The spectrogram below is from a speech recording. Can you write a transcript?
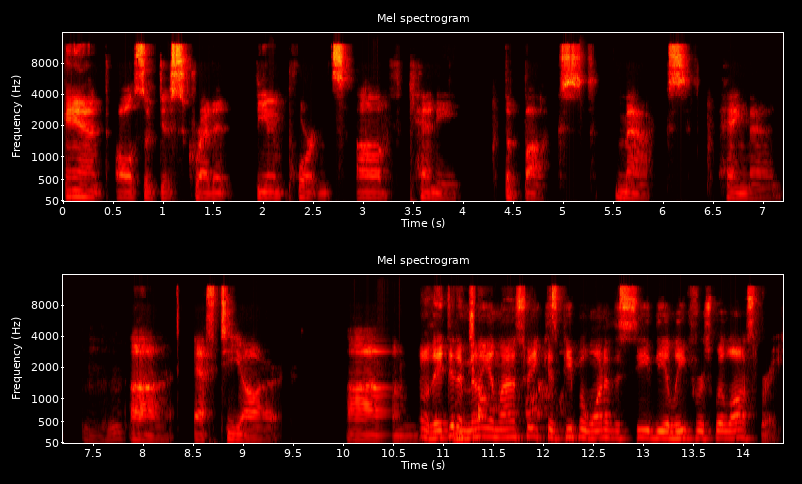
can't also discredit the importance of Kenny the Bucks, Max, Hangman, Mhm. uh, FTR. Um, Oh, they did a million last week because people wanted to see the Elite versus Will Ospreay.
